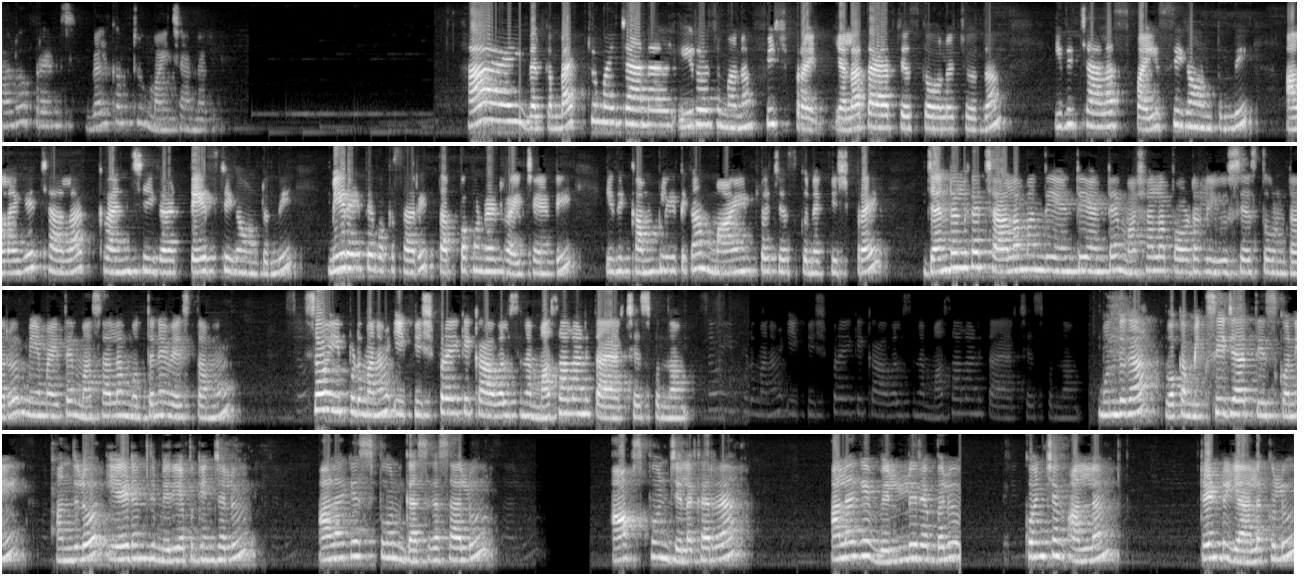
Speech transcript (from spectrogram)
Hello friends welcome to my channel hi welcome back to my channel ఈరోజు మనం fish fry ఎలా తయారు చేసుకోవాలో చూద్దాం. ఇది చాలా స్పైసీగా ఉంటుంది. అలాగే చాలా క్రంచీగా టేస్టీగా ఉంటుంది. మీరైతే ఒకసారి తప్పకుండా ట్రై చేయండి. ఇది కంప్లీట్గా మా ఇంట్లో చేసుకునే ఫిష్ ఫ్రై జనరల్గా చాలామంది ఏంటి అంటే మసాలా పౌడర్లు యూస్ చేస్తూ ఉంటారు. మేమైతే మసాలా ముద్దనే వేస్తాము. సో ఇప్పుడు మనం ఈ ఫిష్ ఫ్రైకి కావలసిన మసాలాని తయారు చేసుకుందాం. ముందుగా ఒక మిక్సీ జార్ తీసుకొని అందులో ఏడెనిమిది మిరియపు గింజలు అలాగే స్పూన్ గసగసాలు హాఫ్ స్పూన్ జీలకర్ర అలాగే వెల్లుల్లి రెబ్బలు కొంచెం అల్లం రెండు యాలకులు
